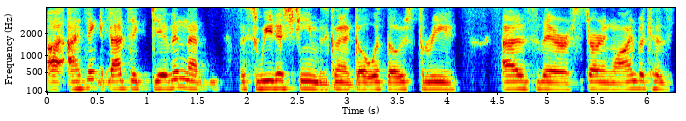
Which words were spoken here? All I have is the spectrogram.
I, I think that's a given that the Swedish team is going to go with those three as their starting line because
